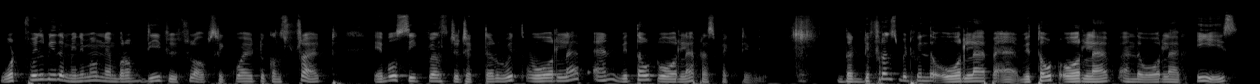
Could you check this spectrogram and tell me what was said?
What will be the minimum number of D flip-flops required to construct above sequence detector with overlap and without overlap respectively? The difference between the overlap and without overlap and the overlap is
